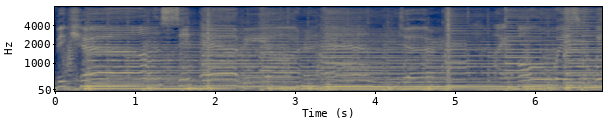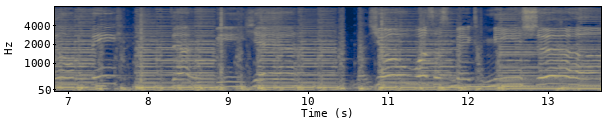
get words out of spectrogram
Because in every other anger, I always will think that would be yeah. But your words just make me sure.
